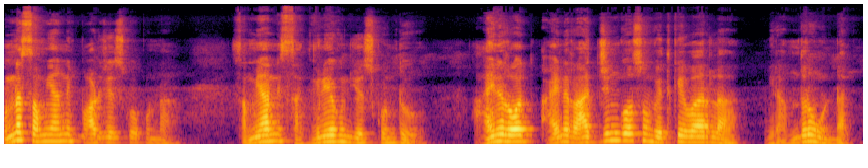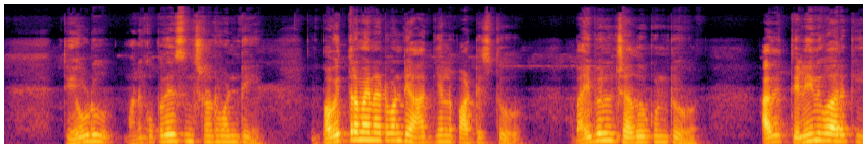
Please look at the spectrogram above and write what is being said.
ఉన్న సమయాన్ని పాడు చేసుకోకుండా సమయాన్ని సద్వినియోగం చేసుకుంటూ ఆయన రో ఆయన రాజ్యం కోసం వెతికేవారిలా మీరందరూ ఉండాలి. దేవుడు మనకు ఉపదేశించినటువంటి పవిత్రమైనటువంటి ఆజ్ఞలను పాటిస్తూ బైబిల్ని చదువుకుంటూ అది తెలియని వారికి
